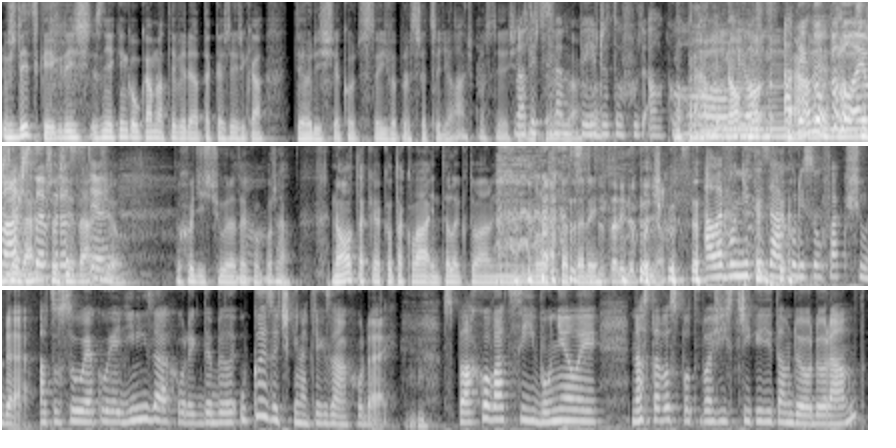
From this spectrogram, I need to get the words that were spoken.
vždycky, když s někým koukám na ty videa, tak každý říká, ty když jako stojíš ve prostřed, co děláš? Prostě, no a teď se piješ do toho furt alkohol, no právě, no, jo, no, a právě, jako prolejváš to prostě. Tak, to chodíš čůrat no. jako pořád. No, tak jako taková intelektuální vložka tady. to tady Ale oni ty záchody jsou fakt všude. A to jsou jako jediný záchody, kde byly uklizečky na těch záchodech. Hmm. Splachovací, voněly, nastavil spod važí stříky ti tam deodorant.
